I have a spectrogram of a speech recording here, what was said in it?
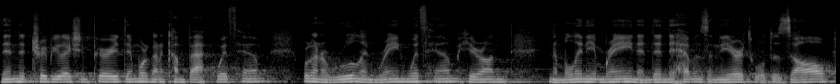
Then the tribulation period, then we're going to come back with Him. We're going to rule and reign with Him here on the millennium reign, and then the heavens and the earth will dissolve,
